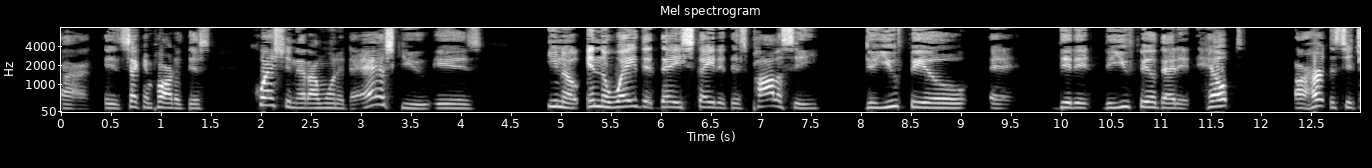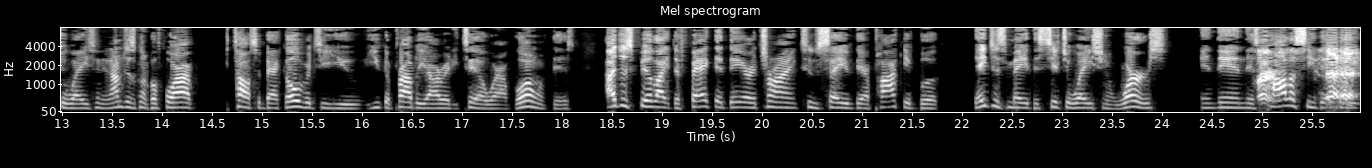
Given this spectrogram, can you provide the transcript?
uh, second part of this question that I wanted to ask you is, you know, in the way that they stated this policy, do you feel uh, did it? Do you feel that it helped or hurt the situation? And I'm just going to before I toss it back over to you, you could probably already tell where I'm going with this. I just feel like the fact that they are trying to save their pocketbook, they just made the situation worse. And then this policy that they,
